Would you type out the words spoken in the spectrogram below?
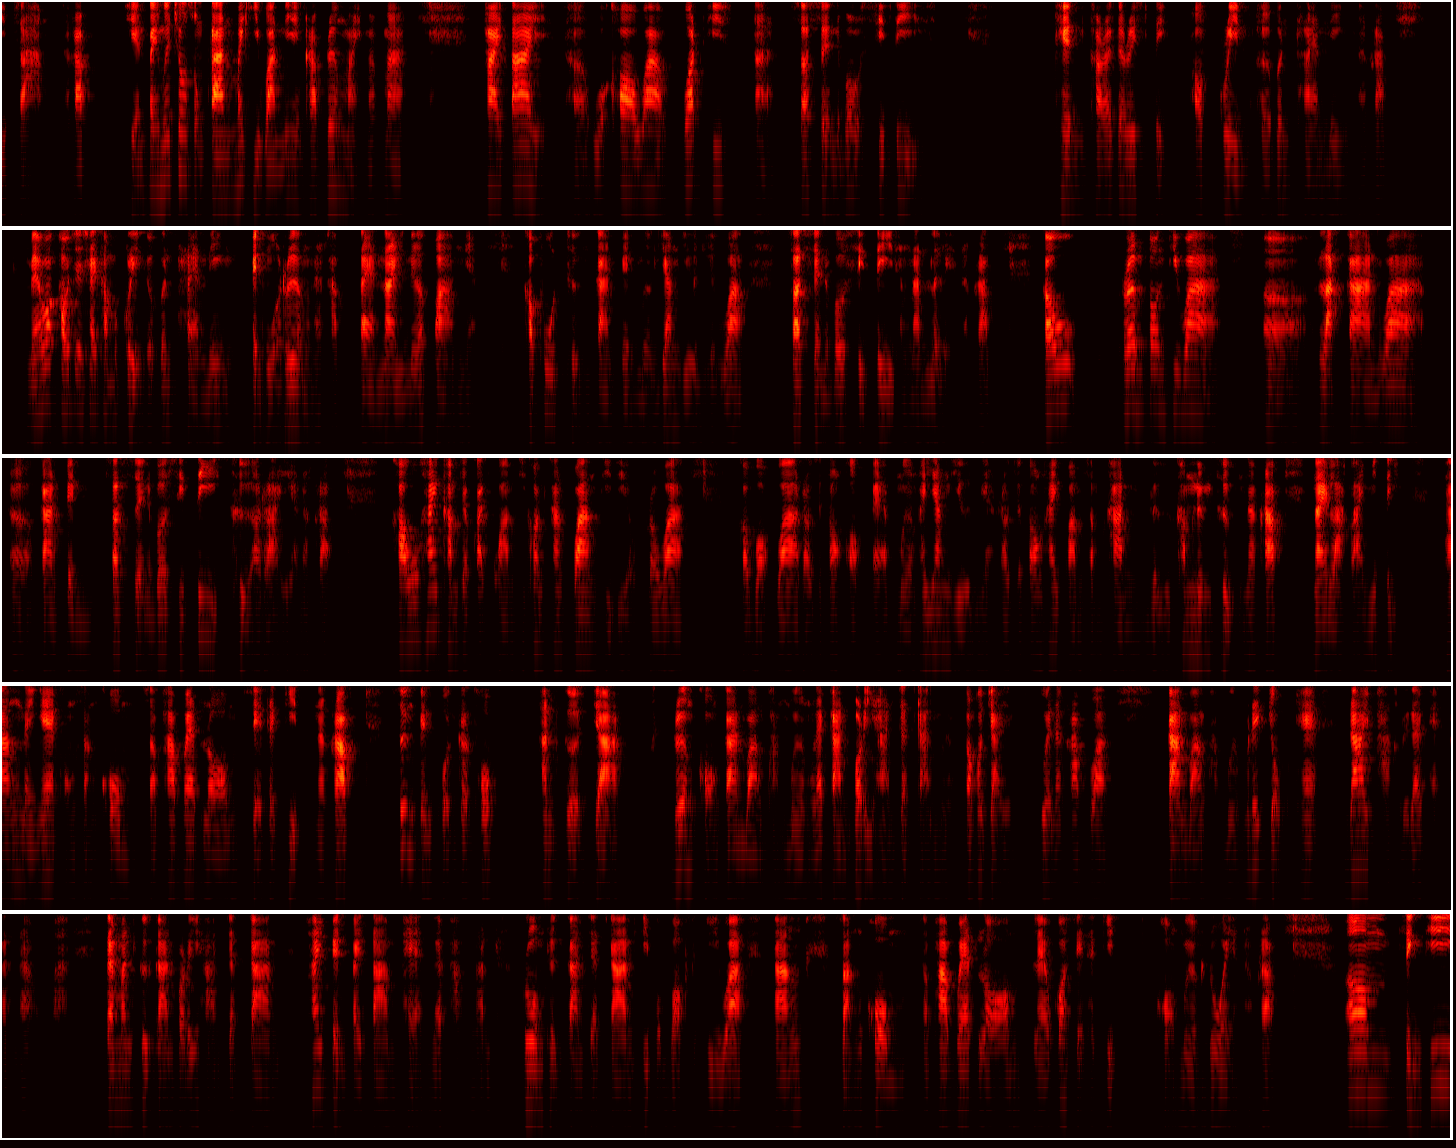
2023 นะครับ เขียนไปเมื่อช่วงสงกรานต์ไม่กี่วันนี้เองครับ เรื่องใหม่มาก ๆ ภายใต้หัวข้อว่า what is a sustainable city 10 characteristics of green urban planning นะครับแม้ว่าเขาจะใช้คำว่า green urban planning เป็นหัวเรื่องนะครับ แต่ในเนื้อความเนี่ยเขาพูดถึงการเป็นเมืองยั่งยืนหรือว่า sustainable city ทั้งนั้นเลยนะครับเขาเริ่มต้นที่ว่าหลักการว่าการเป็น sustainable city คืออะไรนะครับเขาให้คำจำกัดความที่ค่อนข้างกว้างทีเดียว เพราะว่าเขาบอกว่าเราจะต้องออกแบบเมืองให้ยั่งยืนเนี่ยเราจะต้องให้ความสำคัญหรือคำนึงถึงนะครับในหลากหลายมิติ ทั้งในแง่ของสังคม สภาพแวดล้อม เศรษฐกิจนะครับ ซึ่งเป็นผลกระทบอันเกิดจาก เรื่องของการวางผังเมือง และการบริหารจัดการเมืองต้องเข้าใจด้วยนะครับว่า การวางผังเมืองไม่ได้จบแค่ได้ผังหรือได้แผนพัฒนาออกมา แต่มันคือการบริหารจัดการให้เป็นไปตามแผนและผังนั้น รวมถึงการจัดการที่ผมบอกตะกี้ว่า ทั้งสังคม สภาพแวดล้อม แล้วก็เศรษฐกิจของเมืองด้วยนะครับสิ่งที่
